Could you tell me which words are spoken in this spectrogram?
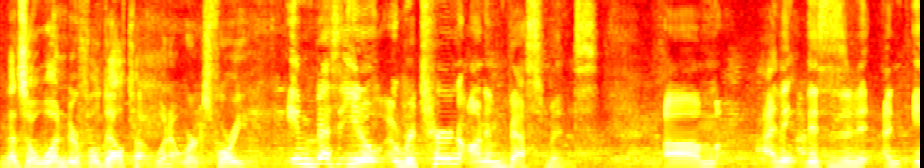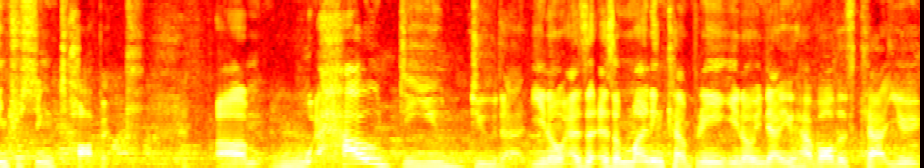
That's a wonderful delta when it works for you. Invest, you know, return on investment. Um, I think this is an, an interesting topic. Um, how do you do that? You know, as a, as a mining company, you know, now you have all this cat, you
